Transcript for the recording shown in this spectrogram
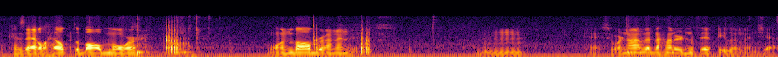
because that'll help the bulb more. One bulb running. Mm. okay so we're not at 150 lumens yet.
